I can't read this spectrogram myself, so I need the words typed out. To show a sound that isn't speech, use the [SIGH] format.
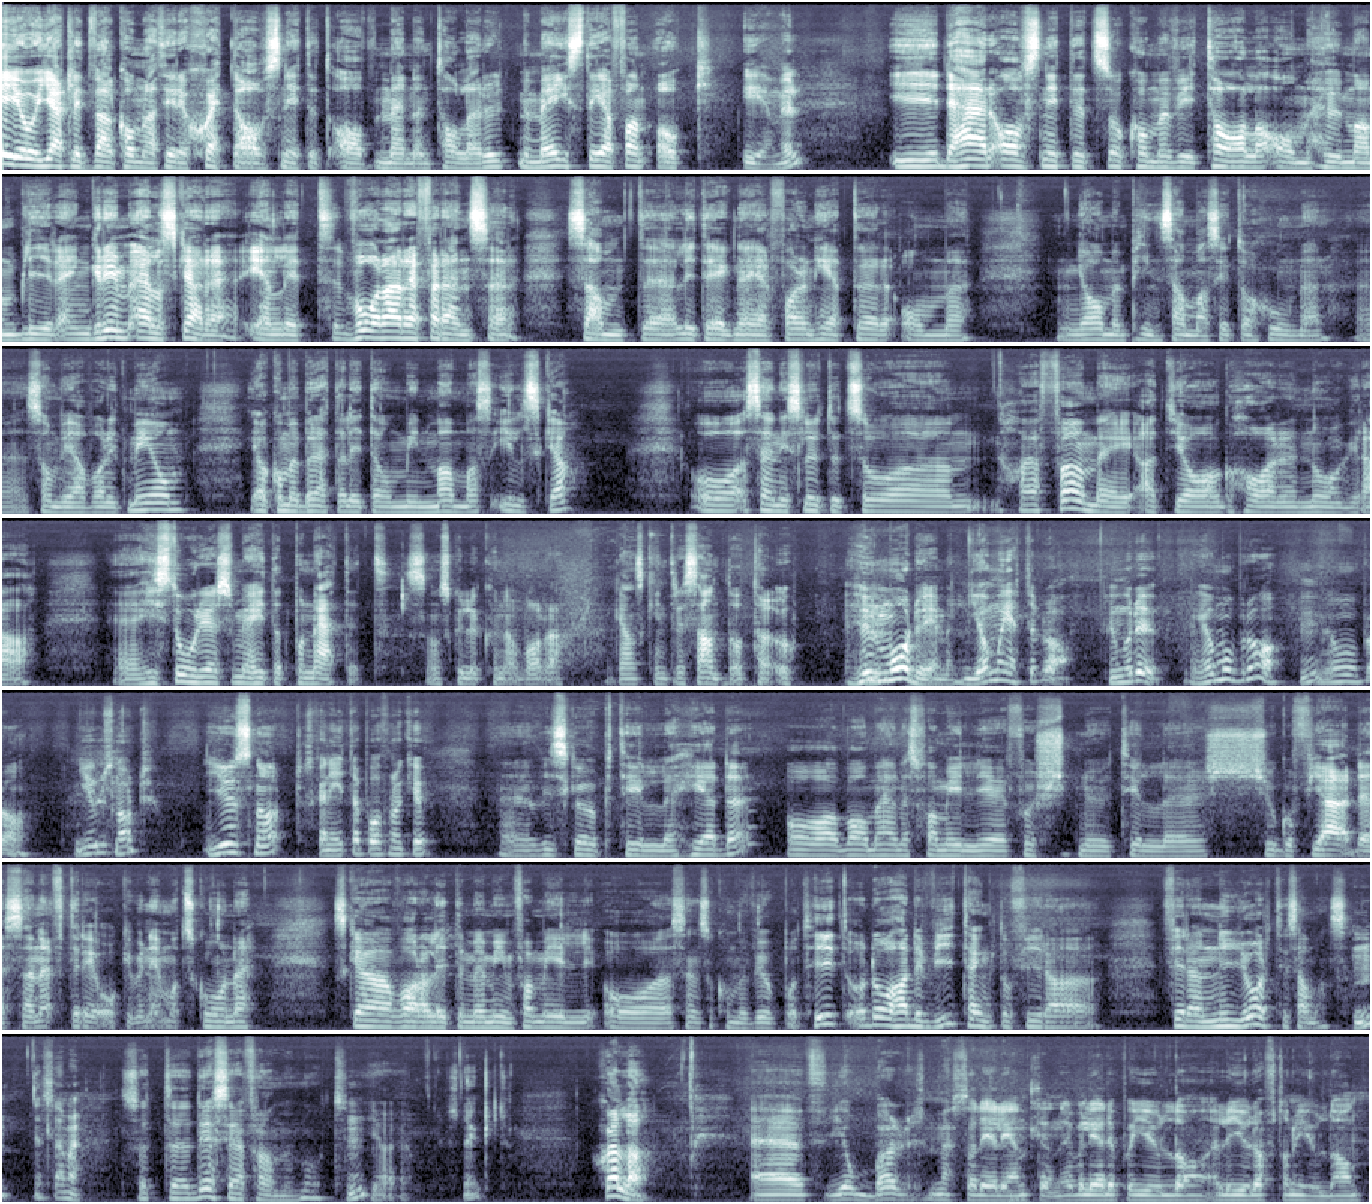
Hej och hjärtligt välkomna till det sjätte avsnittet av Männen talar ut med mig, Stefan och Emil. i det här avsnittet så kommer vi tala om hur man blir en grym älskare enligt våra referenser samt eh, lite egna erfarenheter om eh, ja, men pinsamma situationer eh, som vi har varit med om. Jag kommer berätta lite om min mammas ilska. Och sen i slutet så eh, har jag för mig att jag har några historier som jag hittat på nätet som skulle kunna vara ganska intressanta att ta upp. Hur Mm. mår du Emil? Jag mår jättebra. Hur mår du? Jag mår bra. Mm. Jag mår bra. Jul snart. Jul snart. Ska ni hitta på för något kul? Eh, Vi ska upp till Hede och vara med hennes familj först nu till eh, 24. Sen efter det åker vi ner mot Skåne. Ska vara lite med min familj och sen så kommer vi uppåt hit och då hade vi tänkt att fira, fira nyår tillsammans. Mm, det stämmer. Så eh, det ser jag fram emot. Mm. Gör jag. Snyggt. Själv då? Eh, jobbar mestadels egentligen. Jag är väl ledig på juldag, eller julafton och juldagen.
